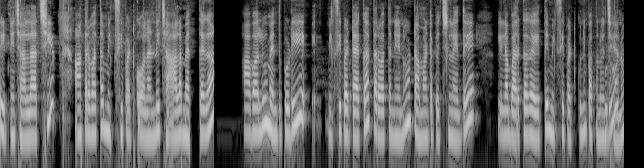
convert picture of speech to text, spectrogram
వీటిని చల్లార్చి ఆ తర్వాత మిక్సీ పట్టుకోవాలండి. చాలా మెత్తగా ఆవాలు మెంతిపొడి మిక్సీ పట్టాక తర్వాత నేను టమాటా పెచ్చులను అయితే ఇలా బరకగా అయితే మిక్సీ పట్టుకుని పక్కన ఉంచాను.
